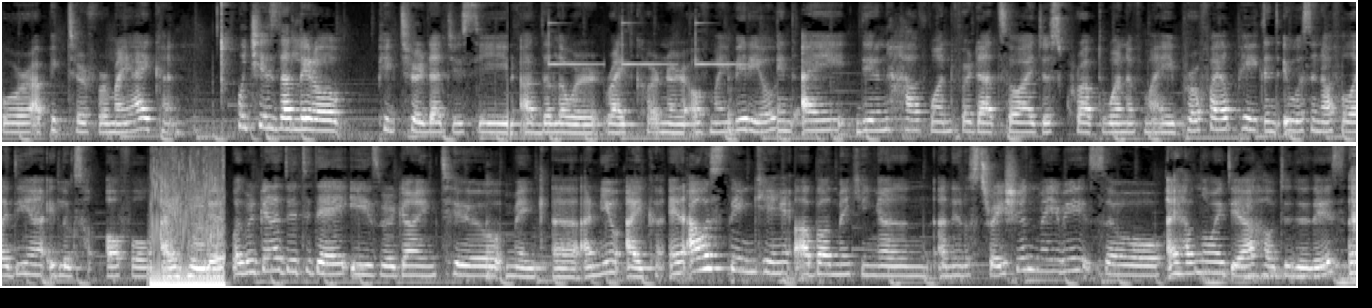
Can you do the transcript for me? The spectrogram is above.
for a picture for my icon which is that little picture that you see at the lower right corner of my video. And I didn't have one for that so I just cropped one of my profile pics and it was an awful idea. It looks awful. I hate it. What we're gonna do today is we're going to make uh, a new icon. And I was thinking about making an, an illustration maybe. So I have no idea how to do this.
